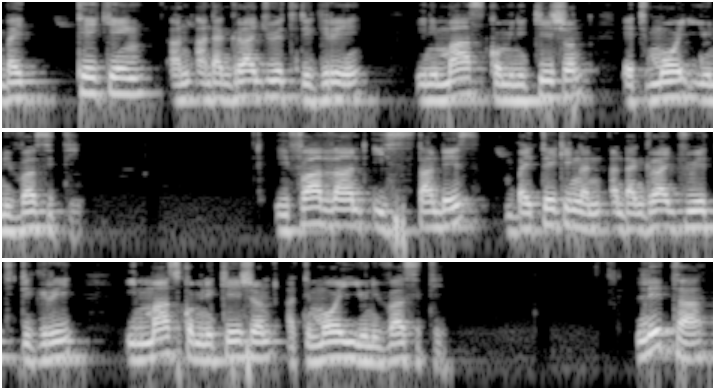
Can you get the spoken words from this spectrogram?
by taking an undergraduate degree in mass communication at Moi University. He furthered his studies by taking an undergraduate degree in mass communication at Moi University. Later,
